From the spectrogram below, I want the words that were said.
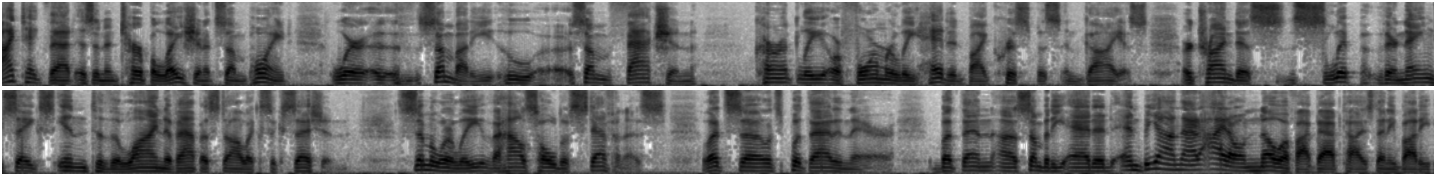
I take that as an interpolation at some point where uh, somebody who, uh, some faction, currently or formerly headed by Crispus and Gaius, are trying to s- slip their namesakes into the line of apostolic succession. Similarly, the household of Stephanus. Let's uh, let's put that in there. But then uh, somebody added, and beyond that, I don't know if I baptized anybody.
